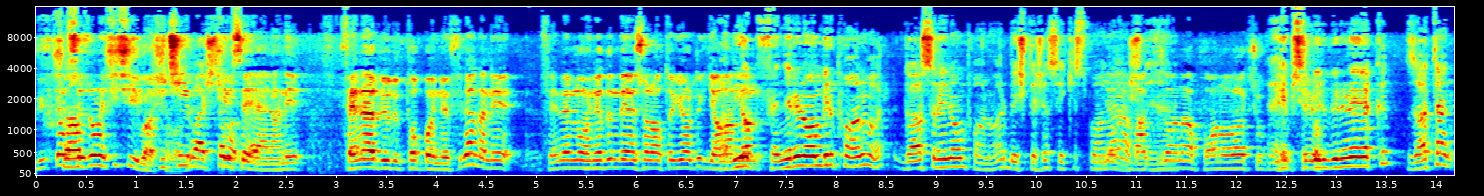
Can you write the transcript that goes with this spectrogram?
Büyükler şu sezona hiç iyi başlamadı. Hiç iyi başlamadı. Kimse yani hani Fener diyorduk top oynuyor filan hani Fener'in oynadığını da en son hafta gördük. Yalandan Abi yok Fener'in 11 puanı var. Galatasaray'ın 10 puanı var. Beşiktaş'ın 8 puanı ya var işte. baktığı yani. puan olarak çok bir Hepsi şey yok. birbirine yakın. Zaten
